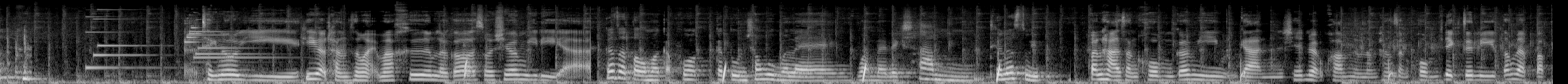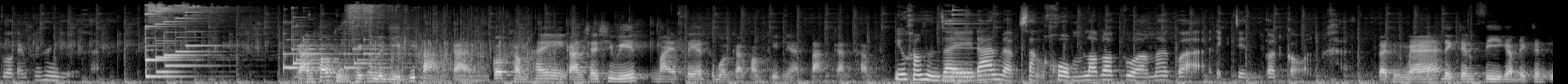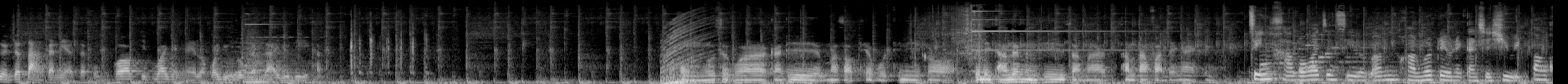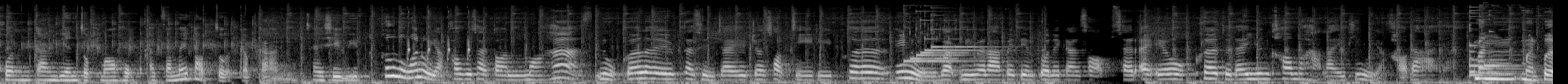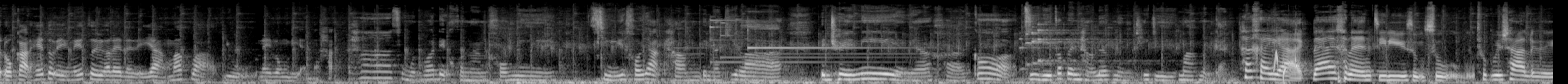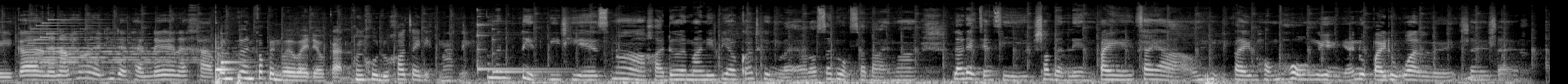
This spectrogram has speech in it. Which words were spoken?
เทคโนโลยีที่แบบทันสมัยมากขึ้น แล้วก็โซเชียลมีเดียก็จะโตมากับพวกการ์ตูนช่องบูมแมลง One Direction Taylor Swift ปัญหาสังคมก็มีเหมือนกัน เช่นแบบความเหลื่อมล้ำทางสังคม เด็กเจนนี้ต้องแบบปรับตัวกันค่อนข้างเยอะค่ะ การเข้าถึงเทคโนโลยีที่ต่างกัน ก็ทำให้การใช้ชีวิต mindset กระบวนการความคิดเนี่ยต่างกันครับ มีความสนใจด้านแบบสังคมรอบๆตัวมากกว่าเด็กเจนก่อนๆค่ะ แต่ถึงแม้เด็ก Gen Z กับเด็ก Gen อื่นจะต่างกันเนี่ยแต่ผมก็คิดว่ายังไงเราก็อยู่ร่วมกันได้อยู่ดีครับ ผมรู้สึกว่าการที่มาสอบเทียบวุฒิที่นี่ก็เป็นอีกทางเลือกหนึ่งที่สามารถทำตามฝันได้ง่ายขึ้นจริงค่ะ เพราะว่า Gen Z แบบว่ามีความรวดเร็วในการใช้ชีวิต บางคนการเรียนจบม .6 อาจจะไม่ตอบโจทย์กับการใช้ชีวิต เพิ่งรู้ว่าหนูอยากเข้าวิจัยตอนม .5 หนูก็เลยตัดสินใจจะสอบ GED เพื่อให้หนูแบบมีเวลาไปเตรียมตัวในการสอบ SAT IEL เพื่อจะได้ยื่นเข้ามหาลัยที่หนูอยากเข้าได้อะ มันเหมือนเปิดโอกาสให้ตัวเองได้เจออะไรหลาย ๆ อย่างมากกว่าอยู่ในโรงเรียนนะคะ ถ้าสมมติว่าเด็กคนนั้นเขามี สิ่งที่เขาอยากทำเป็นนักกีฬา เป็นเทรนนี่อย่างเงี้ยค่ะ ก็ GD ก็เป็นทางเลือกหนึ่งที่ดีมากเหมือนกัน ถ้าใครอยากได้คะแนน GD สูงๆ ทุกวิชาเลย ก็แนะนำให้มาเรียนที่ The Planner นะคะ เพื่อนๆ ก็เป็นวัยๆเดียวกัน คุณครูดูเข้าใจเด็กมากเลย มันติด BTS มากค่ะ เดินมานิดเดียวก็ถึงแล้ว แล้วสะดวกสบายมาก แล้วเด็ก Gen Z ชอบเดินเล่น ไปสยาม ไปพร้อมพงษ์อย่างเงี้ย หนูไปทุกวันเลย ใช่ใช่ค่ะ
